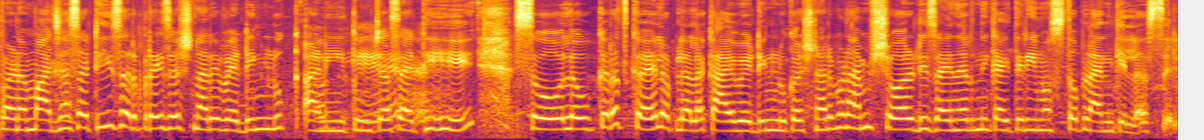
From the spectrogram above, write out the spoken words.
पण माझ्यासाठीही सरप्राईज असणार आहे वेडिंग लुक आणि Okay. तुमच्यासाठीही सो लवकरच कळेल आपल्याला काय वेडिंग लुक असणार पण आय एम शुअर डिझायनरनी काहीतरी मस्त प्लॅन केलं असेल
